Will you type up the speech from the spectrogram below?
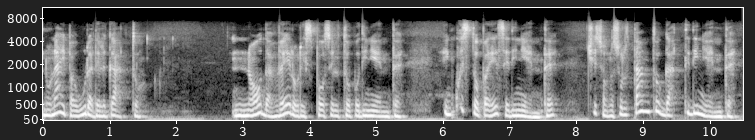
Non hai paura del gatto? No, davvero, rispose il topo di niente. In questo paese di niente ci sono soltanto gatti di niente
